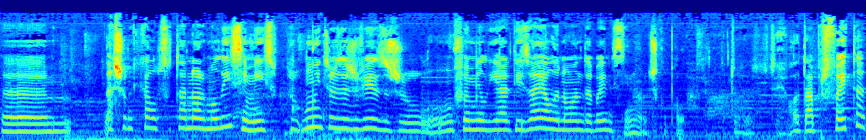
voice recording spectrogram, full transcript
hum, acham que aquela pessoa está normalíssima e isso, muitas das vezes um familiar diz, ah, ela não anda bem, diz assim, não, desculpa lá, ela está perfeita,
